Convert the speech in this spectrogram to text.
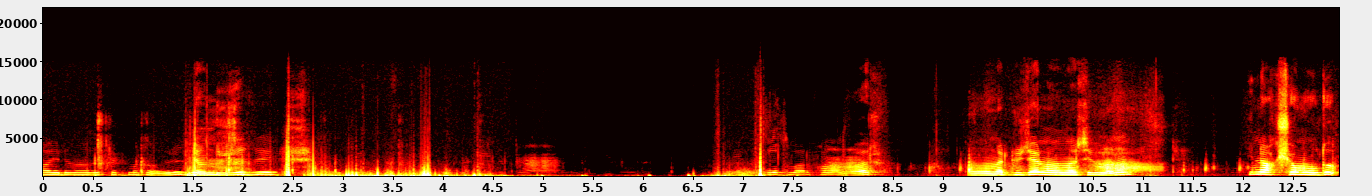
ayrına da çakmak alırız. Yandırırız ve bloklar falan var. Onlar güzel onları seviyorum. Yine akşam oldu.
